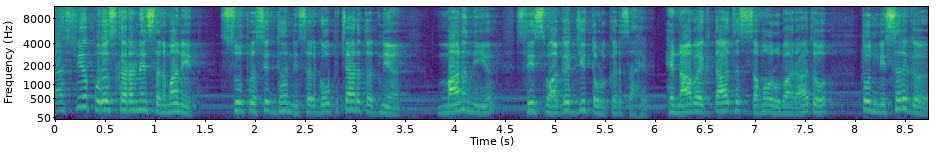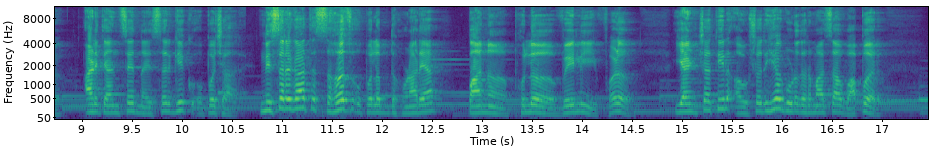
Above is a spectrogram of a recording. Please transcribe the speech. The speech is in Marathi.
राष्ट्रीय पुरस्काराने सन्मानित सुप्रसिद्ध निसर्गोपचार तज्ज्ञ माननीय श्री स्वागतजी तोडकर साहेब. हे नाव ऐकताच समोर उभा राहतो तो निसर्ग आणि त्यांचे नैसर्गिक उपचार. निसर्गात सहज उपलब्ध होणाऱ्या पानं फुलं वेली फळं यांच्यातील औषधीय गुणधर्माचा वापर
